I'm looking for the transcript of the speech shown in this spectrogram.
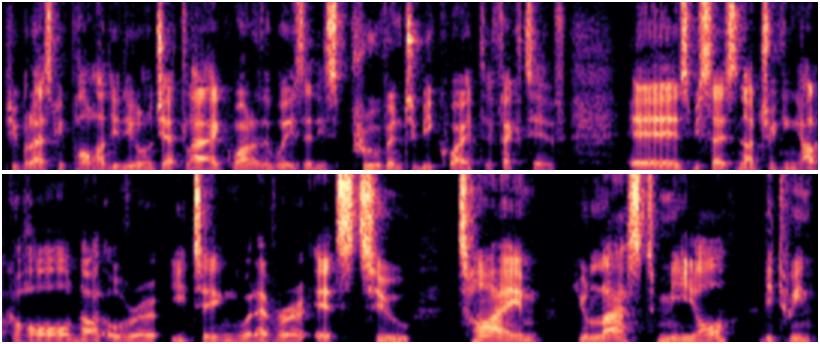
People ask me paul how do you deal with jet lag? One of the ways that is proven to be quite effective is besides not drinking alcohol not overeating whatever it's to time your last meal between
